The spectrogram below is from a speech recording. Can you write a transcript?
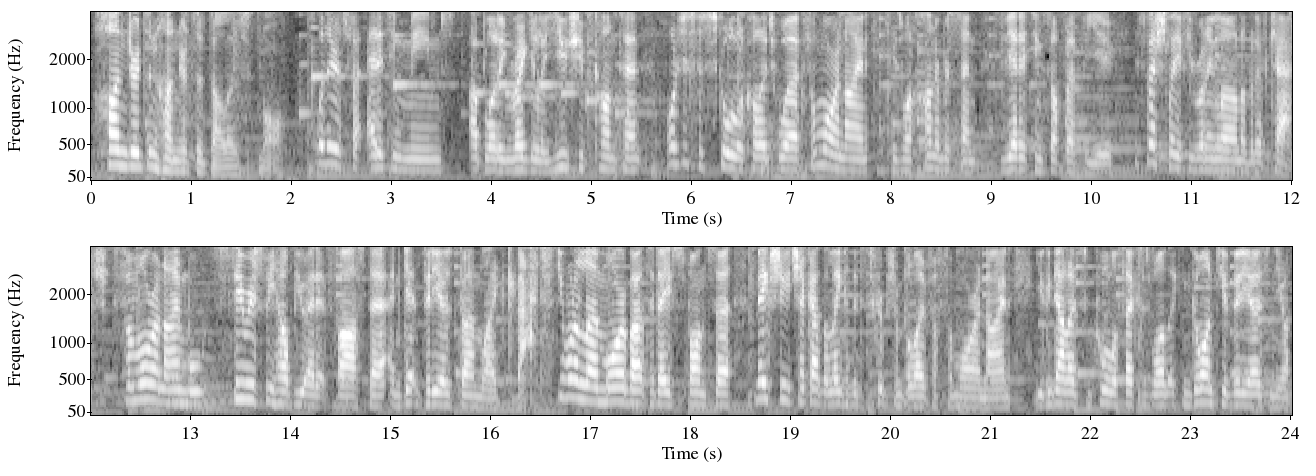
hundreds and hundreds of dollars more. Whether it's for editing memes, uploading regular YouTube content, or just for school or college work, Filmora 9 is 100% the editing software for you, especially if you're running low on a bit of cash. Filmora 9 will seriously help you edit faster and get videos done like that. If you want to learn more about today's sponsor, make sure you check out the link in the description below for Filmora 9. You can download some cool effects as well that can go onto your videos and your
